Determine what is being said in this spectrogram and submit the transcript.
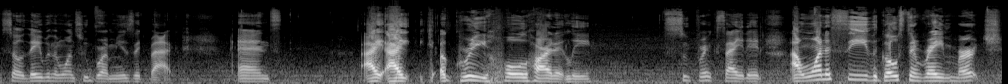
So they were the ones who brought music back, and I, I agree wholeheartedly. Super excited. I want to see the Ghost and Ray merch.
